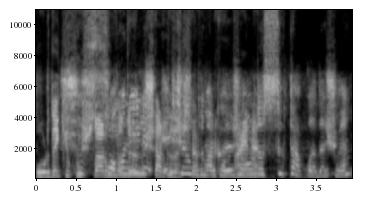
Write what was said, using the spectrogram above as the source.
Oradaki Şu kuşlar bunu dövmüş Eşe arkadaşlar. vurdum arkadaşlar. Aynen. Orada sık taklada şu an.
